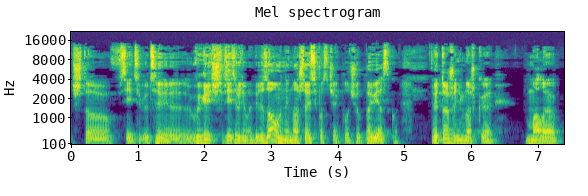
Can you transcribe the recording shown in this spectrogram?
что все эти люди... Вы говорите, что все эти люди мобилизованы, но что если после человек получил повестку? Это тоже немножко мало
